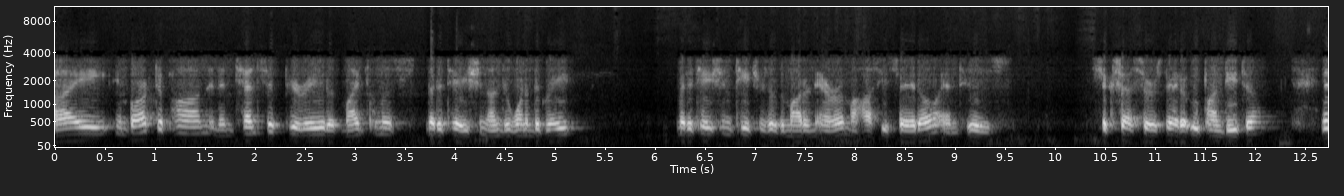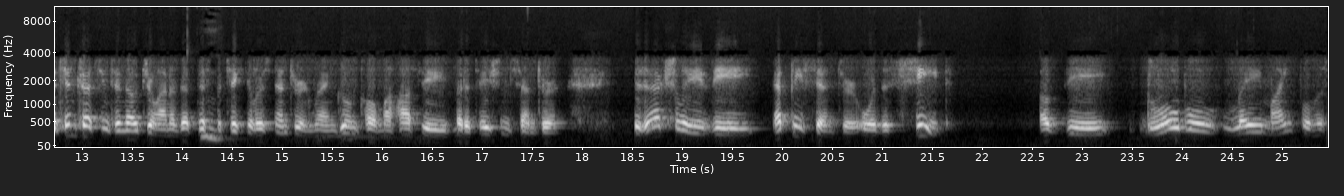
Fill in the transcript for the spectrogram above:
I embarked upon an intensive period of mindfulness meditation under one of the great meditation teachers of the modern era, Mahasi Sayadaw, and his successor, Sayadaw U Pandita. It's interesting to note, Joanna, that this mm. particular center in Rangoon called Mahasi Meditation Center is actually the epicenter or the seat of the global lay mindfulness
